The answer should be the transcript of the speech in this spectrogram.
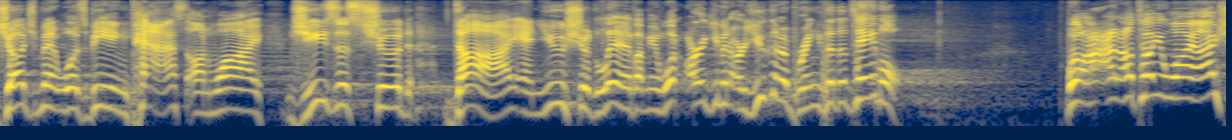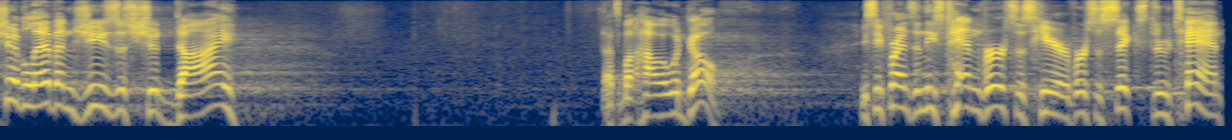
judgment was being passed on why Jesus should die and you should live. I mean, what argument are you going to bring to the table? Well, I'll tell you why I should live and Jesus should die. That's about how it would go. You see, friends, in these 10 verses here, verses 6 through 10,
